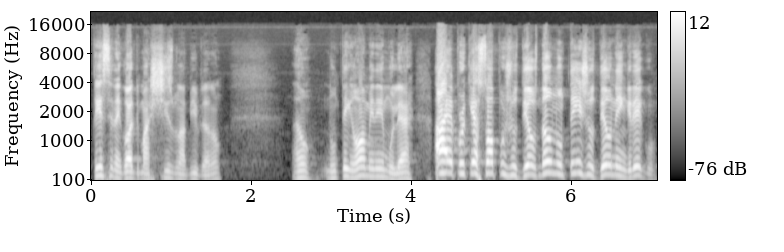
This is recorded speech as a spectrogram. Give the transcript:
Tem esse negócio de machismo na Bíblia, não? Não, não tem homem nem mulher. Ah, é porque é só para os judeus. Não, não tem judeu nem grego.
